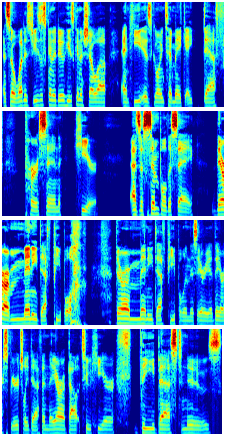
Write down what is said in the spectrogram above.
And so, what is Jesus going to do? He's going to show up and he is going to make a deaf person hear as a symbol to say, there are many deaf people there are many deaf people in this area. They are spiritually deaf and they are about to hear the best news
